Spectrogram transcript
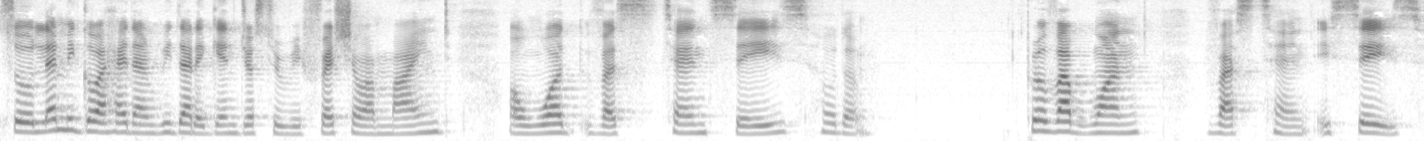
So let me go ahead and read that again just to refresh our mind on what verse 10 says. Hold on. Proverb 1, verse 10. It says,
